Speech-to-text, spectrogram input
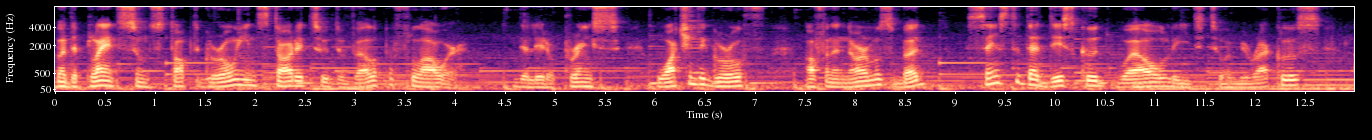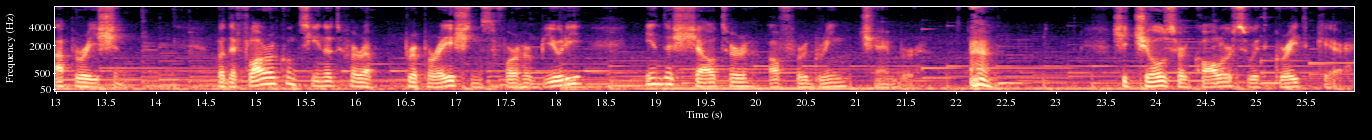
But the plant soon stopped growing and started to develop a flower. The little prince, watching the growth of an enormous bud, sensed that this could well lead to a miraculous apparition. But the flower continued her preparations for her beauty in the shelter of her green chamber. she chose her colors with great care.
